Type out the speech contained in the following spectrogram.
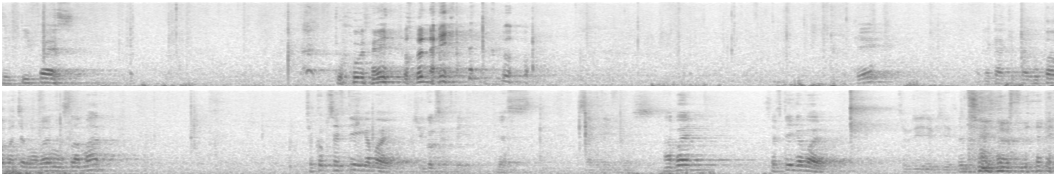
Safety first. Turun naik, turun naik. Okey. Adakah kita rupa macam orang yang selamat? Cukup safety ke boy? Cukup safety. Yes. Safety first. Boy? Safety ke boy? Safety, safety.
